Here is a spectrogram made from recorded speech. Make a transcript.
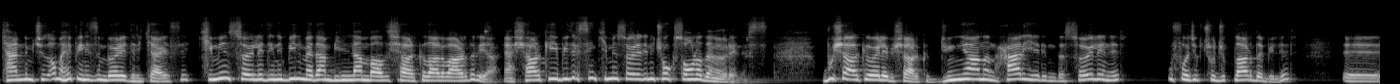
kendim için ama hepinizin böyledir hikayesi. Kimin söylediğini bilmeden bilinen bazı şarkılar vardır ya. Yani şarkıyı bilirsin kimin söylediğini çok sonradan öğrenirsin. Bu şarkı öyle bir şarkı. Dünyanın her yerinde söylenir. Ufacık çocuklar da bilir. E,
